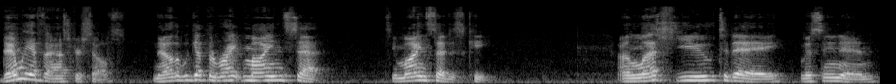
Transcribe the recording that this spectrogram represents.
Then we have to ask ourselves, now that we got the right mindset, see, mindset is key. Unless you today, listening in,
